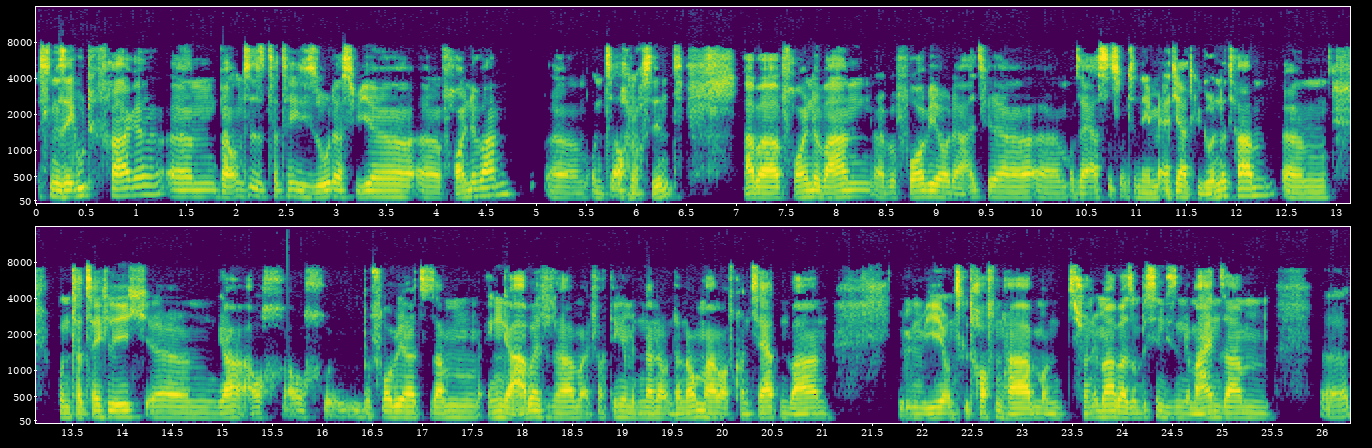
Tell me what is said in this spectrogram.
ist eine sehr gute Frage. Ähm, bei uns ist es tatsächlich so, dass wir äh, Freunde waren äh, und auch noch sind. Aber Freunde waren, äh, bevor wir oder als wir äh, unser erstes Unternehmen Etihad gegründet haben. Ähm, und tatsächlich, ähm, ja, auch, auch bevor wir zusammen eng gearbeitet haben, einfach Dinge miteinander unternommen haben, auf Konzerten waren, irgendwie uns getroffen haben und schon immer aber so ein bisschen diesen gemeinsamen äh,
